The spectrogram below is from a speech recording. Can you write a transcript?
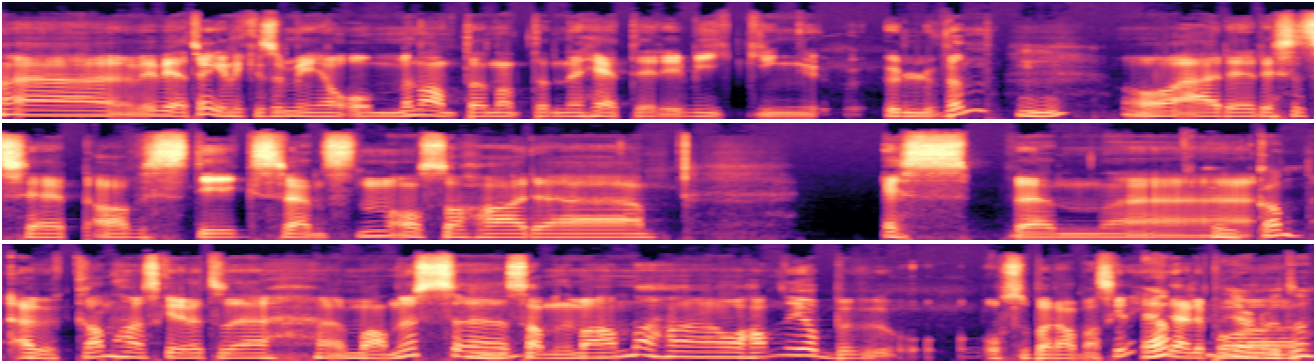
Eh, vi vet jo egentlig ikke så mye om den, annet enn at den heter Vikingulven. Mm. Og er regissert av Stig Svendsen. Og så har eh, Espen eh, Aukan. Aukan har skrevet eh, manus Mhm. sammen med han. da Og han jobber også på Ramaskrik. Ja, eller på, gjør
